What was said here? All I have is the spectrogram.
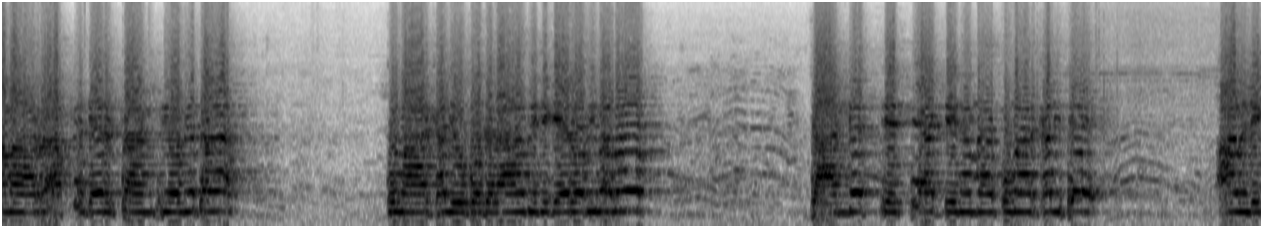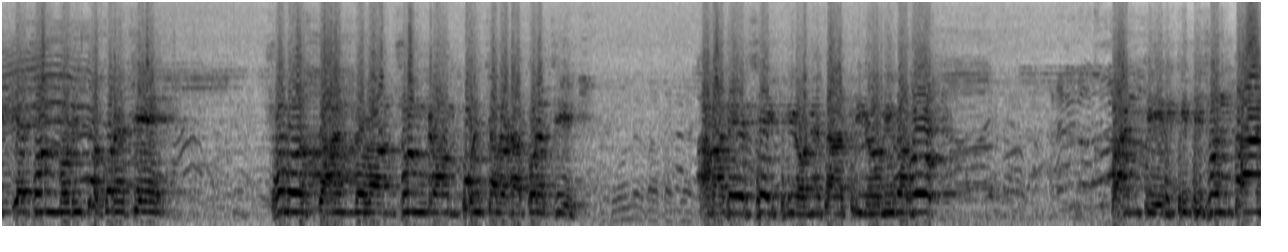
আমার আপনাদের প্রাণ প্রিয় নেতা কুমারখালী উপজেলা আওয়ামী লীগের অভিভাবক। যার নেতৃত্বে একদিন আমরা কুমারখালীতে আওয়ামী লীগকে সংগঠিত করেছে, সমস্ত আন্দোলন সংগ্রাম পরিচালনা করেছি। আমাদের সেই প্রিয় নেতা, প্রিয় অভিভাবক পান্তির কৃতি সন্তান,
